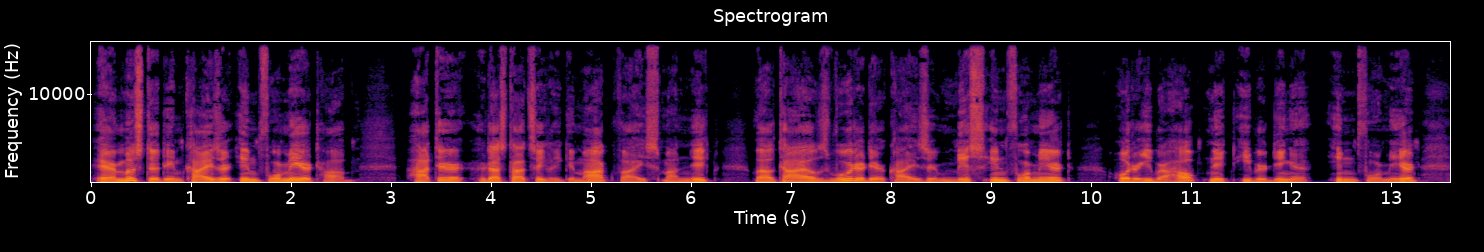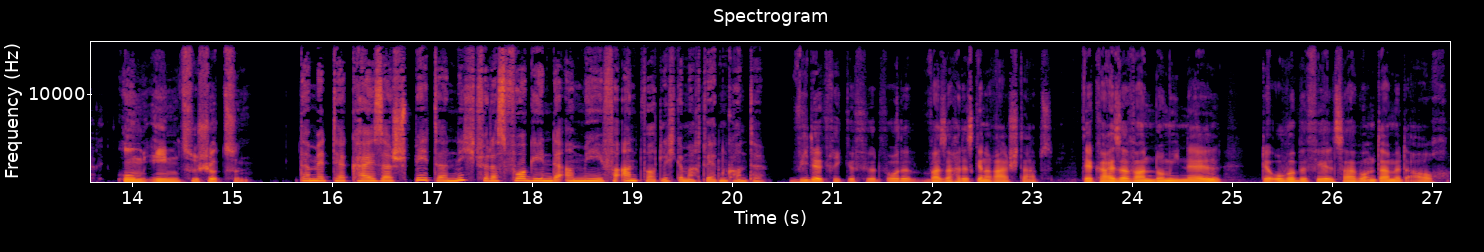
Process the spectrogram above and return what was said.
er müsste dem Kaiser informiert haben. Hat er das tatsächlich gemacht, weiß man nicht, weil teils wurde der Kaiser missinformiert oder überhaupt nicht über Dinge informiert, um ihn zu schützen. Damit der Kaiser später nicht für das Vorgehen der Armee verantwortlich gemacht werden konnte. Wie der Krieg geführt wurde, war Sache des Generalstabs. Der Kaiser war nominell der Oberbefehlshaber und damit auch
